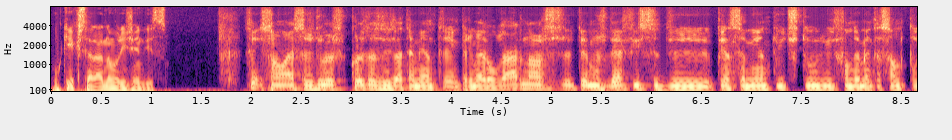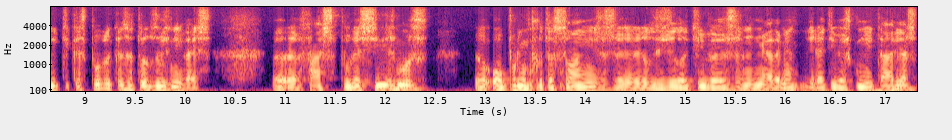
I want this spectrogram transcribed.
o que é que estará na origem disso? Sim, são essas duas coisas exatamente. Em primeiro lugar, nós temos déficit de pensamento e de estudo e de fundamentação de políticas públicas a todos os níveis. Uh, Faz-se por achismos, ou por importações eh, legislativas, nomeadamente diretivas comunitárias,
